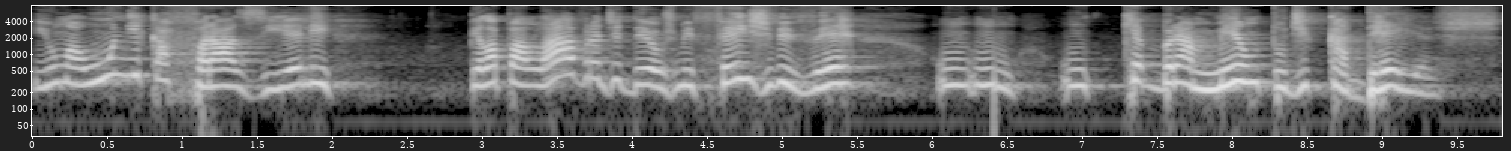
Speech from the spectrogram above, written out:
e uma única frase, ele, pela palavra de Deus, me fez viver um, um, um quebramento de cadeias.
